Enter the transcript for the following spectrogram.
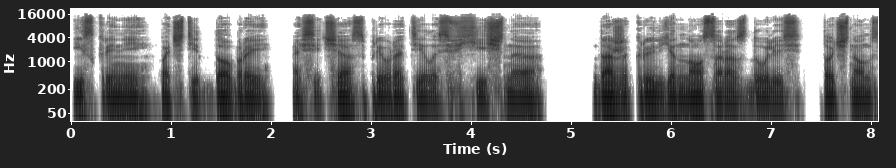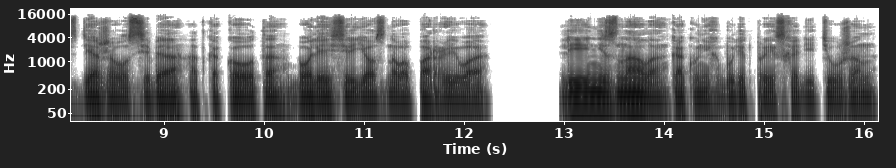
искренней, почти доброй, а сейчас превратилась в хищную. Даже крылья носа раздулись, Точно он сдерживал себя от какого-то более серьезного порыва. Лия не знала, как у них будет происходить ужин.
